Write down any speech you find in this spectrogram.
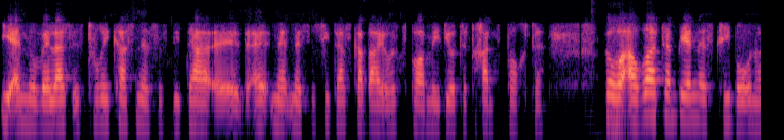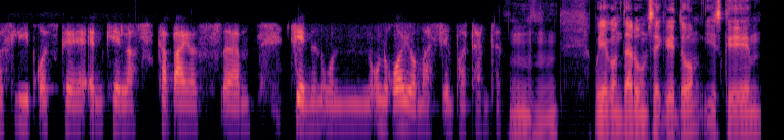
y en novelas históricas necesita, eh, necesitas caballos por medio de transporte. Pero ahora también escribo unos libros que, en que los caballos um, tienen un, un, rollo más importante. Uh -huh. Voy a contar un secreto y es que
